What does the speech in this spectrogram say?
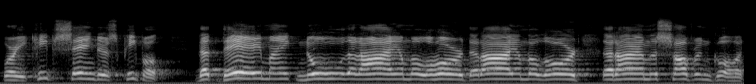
where he keeps saying to his people, that they might know that I am the Lord, that I am the Lord, that I am the sovereign God.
